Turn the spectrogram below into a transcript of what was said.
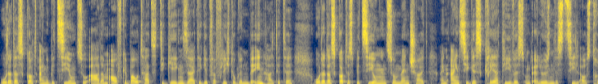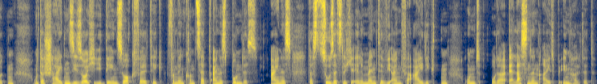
oder dass Gott eine Beziehung zu Adam aufgebaut hat, die gegenseitige Verpflichtungen beinhaltete, oder dass Gottes Beziehungen zur Menschheit ein einziges kreatives und erlösendes Ziel ausdrücken, unterscheiden sie solche Ideen sorgfältig von dem Konzept eines Bundes eines, das zusätzliche Elemente wie einen vereidigten und oder erlassenen Eid beinhaltet.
